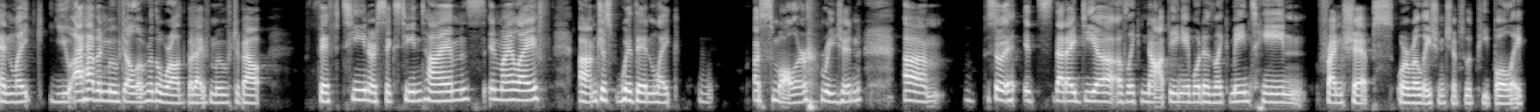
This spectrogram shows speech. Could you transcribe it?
and like you, I haven't moved all over the world, but I've moved about 15 or 16 times in my life, um, just within like a smaller region. Um, so it's that idea of like not being able to like maintain friendships or relationships with people like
